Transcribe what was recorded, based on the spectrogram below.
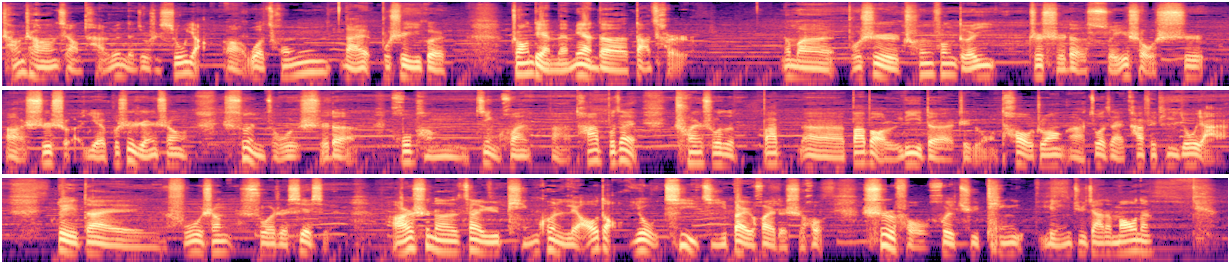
常常想谈论的就是修养啊。我从来不是一个装点门面的大词儿，那么不是春风得意之时的随手诗啊施舍，也不是人生顺足时的呼朋尽欢啊。他不再穿梭的。巴呃巴宝莉的这种套装啊，坐在咖啡厅优雅对待服务生，说着谢谢，而是呢，在于贫困潦倒又气急败坏的时候，是否会去听邻居家的猫呢？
